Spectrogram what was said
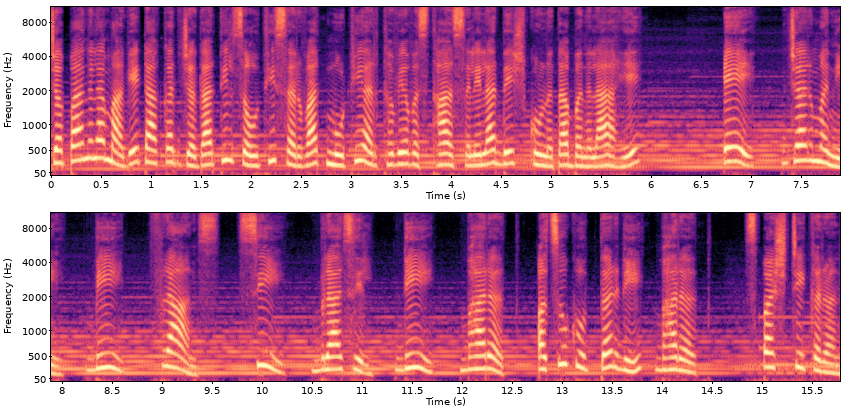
जपानला मागे टाकत जगातील चौथी सर्वात मोठी अर्थव्यवस्था असलेला देश कोणता बनला आहे? A. Germany. B. France. C. Brazil. D. Bharat. अचूक उत्तर डी. भारत. स्पष्टीकरण.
